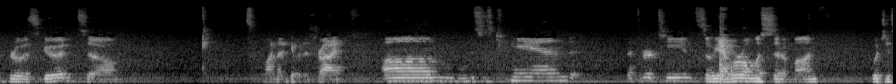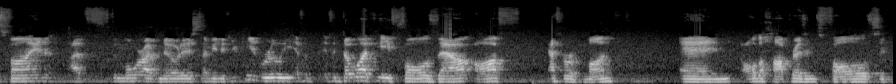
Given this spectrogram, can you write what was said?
I heard it was good, so why not give it a try? Um, this is canned the 13th, so yeah, we're almost at a month, which is fine. I've, the more I've noticed, I mean, if you can't really, if a, if a double IPA falls out off after a month, and all the hop presence falls and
